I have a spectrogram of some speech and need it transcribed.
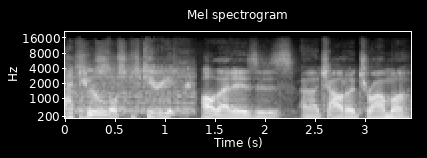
Yeah, That's your social security. All that is is uh, childhood trauma,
